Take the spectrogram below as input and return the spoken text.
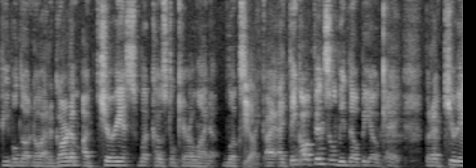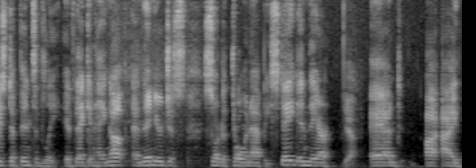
people don't know how to guard them. I'm curious what Coastal Carolina looks Yeah. like. I, I think offensively they'll be okay, but I'm curious defensively if they can hang up. And then you're just sort of throwing Appy State in there. Yeah. And I, I,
